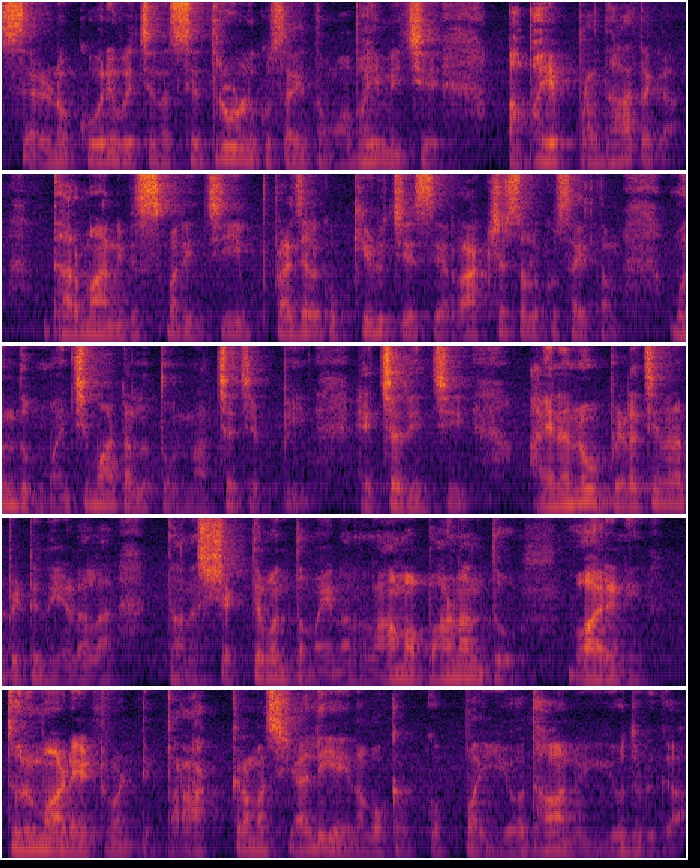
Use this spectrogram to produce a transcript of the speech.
శరణు కోరి వచ్చిన శత్రువులకు సైతం అభయమిచ్చే అభయప్రదాతగా ధర్మాన్ని విస్మరించి ప్రజలకు కీడు చేసే రాక్షసులకు సైతం ముందు మంచి మాటలతో నచ్చచెప్పి హెచ్చరించి ఆయనను పెడచెవిన పెట్టిన ఎడల తన శక్తివంతమైన రామబాణంతో వారిని తురుమాడేటువంటి పరాక్రమశాలి అయిన ఒక గొప్ప యోధాను యోధుడుగా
